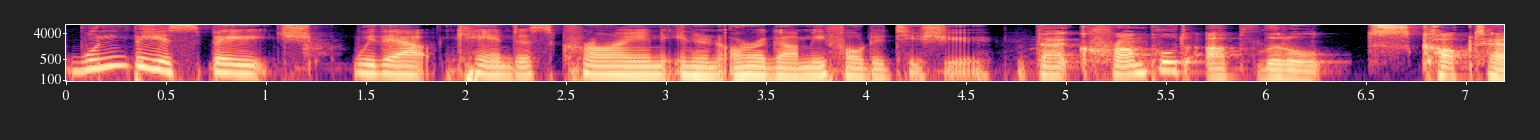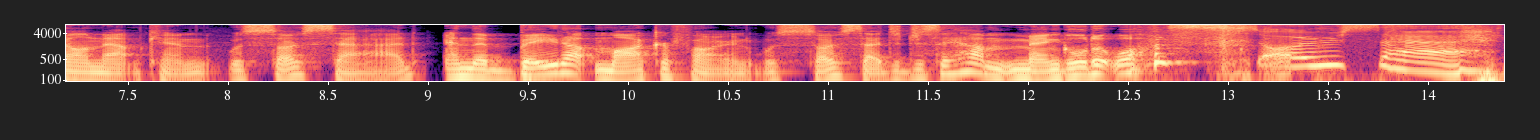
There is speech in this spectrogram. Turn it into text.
Wouldn't be a speech without Candace crying in an origami folded tissue. That crumpled up little s- cocktail napkin was so sad. And the beat up microphone was so sad. Did you see how mangled it was? so sad.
